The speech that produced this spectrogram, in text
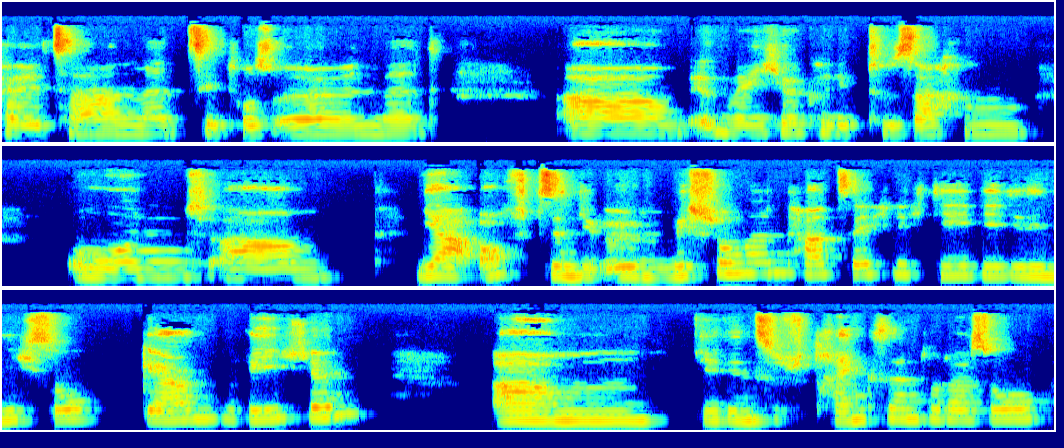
Hölzern, mit Zitrusölen, mit ähm, irgendwelche Eukalyptus-Sachen. Und ähm, ja, oft sind die Ölmischungen tatsächlich die, die, die nicht so gern riechen, ähm, die denen zu streng sind oder so.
